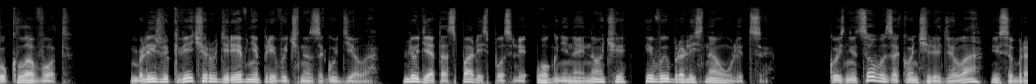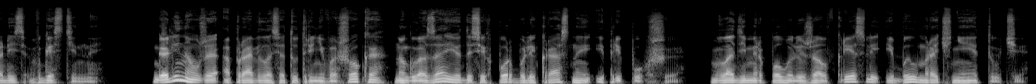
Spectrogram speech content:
Кукловод. Ближе к вечеру деревня привычно загудела. Люди отоспались после огненной ночи и выбрались на улицы. Кузнецовы закончили дела и собрались в гостиной. Галина уже оправилась от утреннего шока, но глаза ее до сих пор были красные и припухшие. Владимир полулежал в кресле и был мрачнее тучи.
